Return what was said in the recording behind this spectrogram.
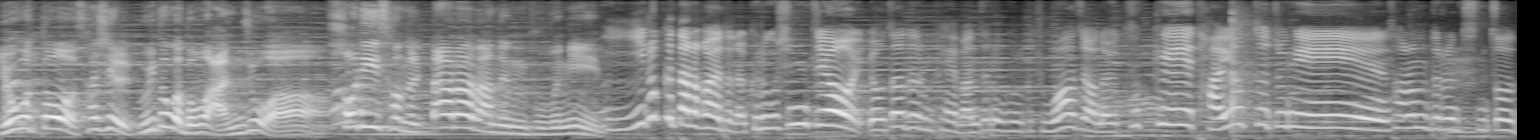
요것도 사실 의도가 너무 안 좋아. 허리선을 따라라는 부분이 이렇게 따라가야 되잖아. 그리고 심지어 여자들은 배 만지는 거 그렇게 좋아하지 않아요. 특히 다이어트 중인 사람들은 진짜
